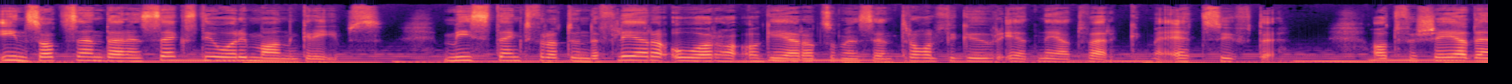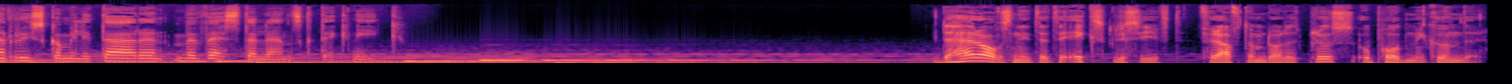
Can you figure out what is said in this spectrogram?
Insatsen där en 60-årig man grips misstänkt för att under flera år ha agerat som en central figur i ett nätverk med ett syfte. Att förse den ryska militären med västerländsk teknik. Det här avsnittet är exklusivt för Aftonbladet Plus och Podmi-kunder.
